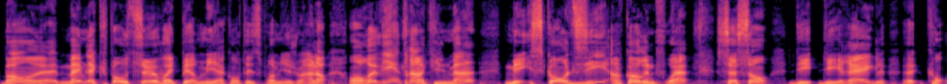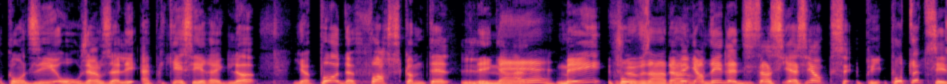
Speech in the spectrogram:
Bon, euh, même l'acupuncture va être permis à compter du 1er juin. Alors, on revient tranquillement, mais ce qu'on dit, encore une fois, ce sont des, des règles euh, qu'on dit aux gens, vous allez appliquer ces règles-là. Il n'y a pas de force comme telle légale, mais il faut vous devez garder de la distanciation. Puis pour tous ces,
